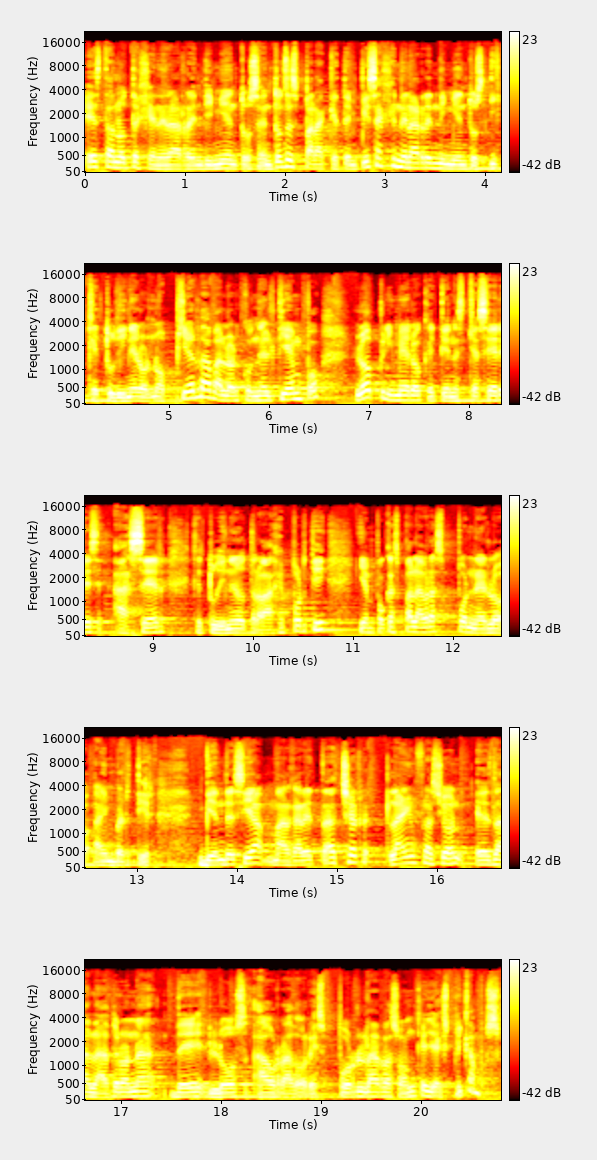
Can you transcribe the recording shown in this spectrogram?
esta no te genera rendimientos. Entonces, para que te empiece a generar rendimientos y que tu dinero no pierda valor con el tiempo, lo primero que tienes que hacer es hacer que tu dinero trabaje por ti y en pocas palabras ponerlo a invertir. Bien decía Margaret Thatcher, la inflación es la ladrona de los ahorradores, por la razón que ya explicamos.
